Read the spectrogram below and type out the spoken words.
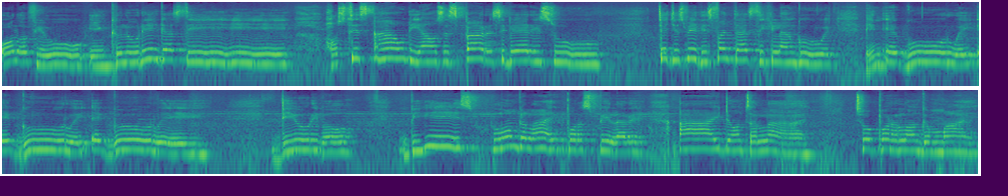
all of you, including Gusty, hostess audiences participate soon. Teaches me this fantastic language in a good way, a good way, a good way. Durable, peace, longer like prosperity. I don't like to prolong my.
